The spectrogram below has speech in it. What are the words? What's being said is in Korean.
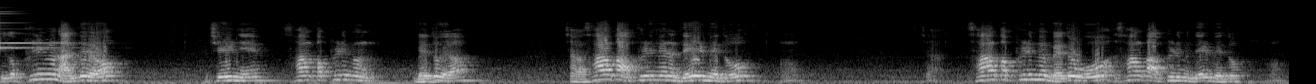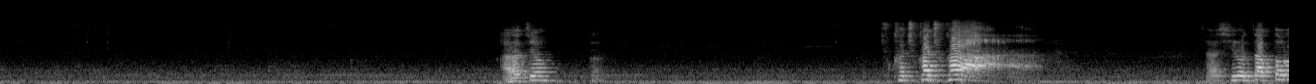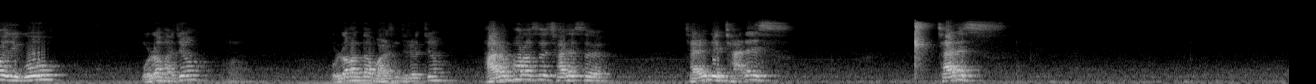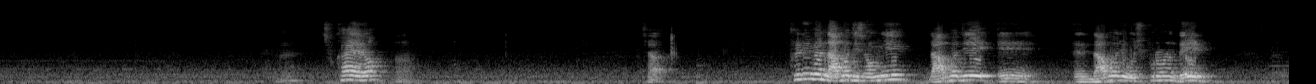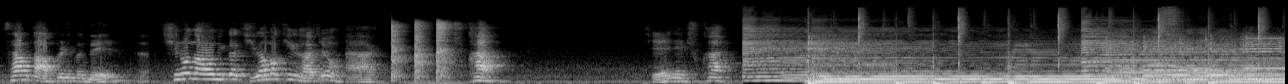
이거 풀리면 안 돼요. 지일님, 상한가 풀리면 매도야. 자, 상한가 안 풀리면 내일 매도. 어. 자, 상한가 풀리면 매도고, 상한가 안 풀리면 내일 매도. 어. 알았죠? 어. 축하, 축하, 축하! 자, 신호 딱 떨어지고, 올라가죠? 어. 올라간다고 말씀드렸죠? 반은 팔았어요. 잘했어요. 자연님 잘했어. 잘했어. 네, 축하해요. 어. 자, 풀리면 나머지 정리, 나머지 예, 예, 나머지 50%는 내일. 상한가 안 풀리면 내일. 예. 신호 나오니까 기가 막히게 가죠. 아, 축하. 제님 축하.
